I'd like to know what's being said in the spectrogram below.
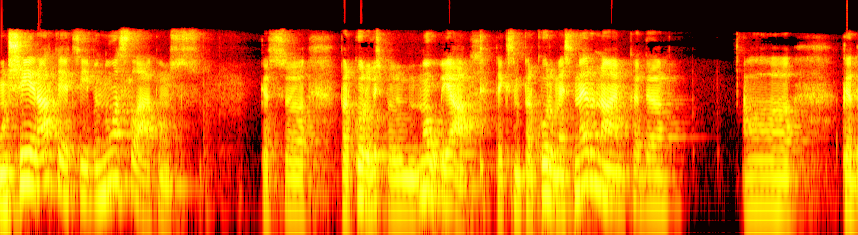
Un šī ir attiecība noslēpums, kas, uh, par, kuru vispār, nu, jā, teiksim, par kuru mēs nerunājam. Kad, uh, kad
